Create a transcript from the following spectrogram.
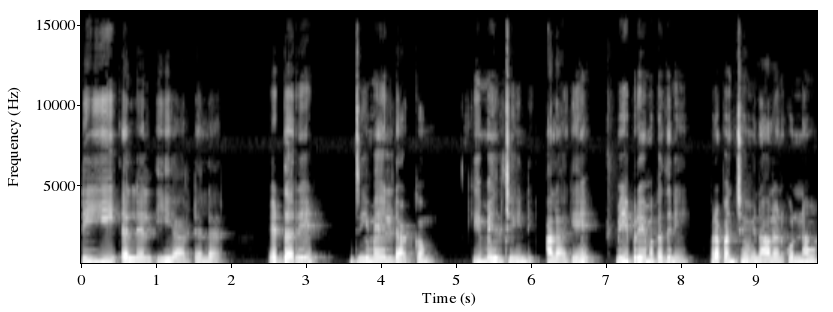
T E L L E R teller at the rate Gmail dot కామ్కి మెయిల్ చేయండి. అలాగే మీ ప్రేమ కథని ప్రపంచం వినాలనుకున్న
